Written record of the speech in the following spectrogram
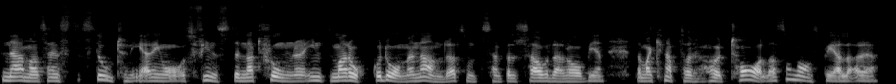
närmar sig en stor turnering och så finns det nationer, inte Marocko då, men andra som till exempel Saudiarabien, där man knappt har hört talas om någon spelare.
